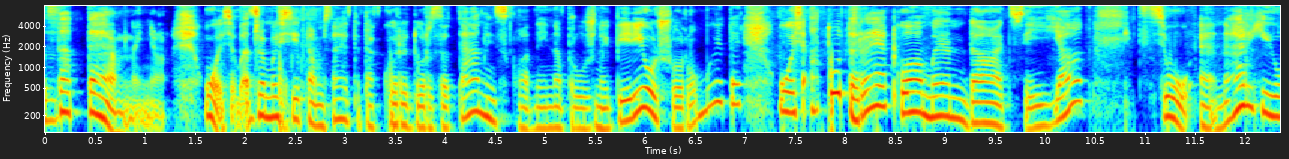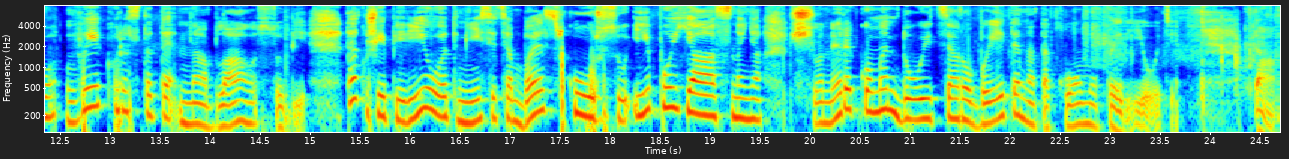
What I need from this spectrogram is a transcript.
затемнення. Ось, адже ми всі там, знаєте, так, коридор затемнень, складний напружний період, що робити. Ось, а тут рекомендації, як цю енергію використати на благо собі. Також є період місяця без курсу і пояснення, що не рекомендується робити на такому періоді. Так,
